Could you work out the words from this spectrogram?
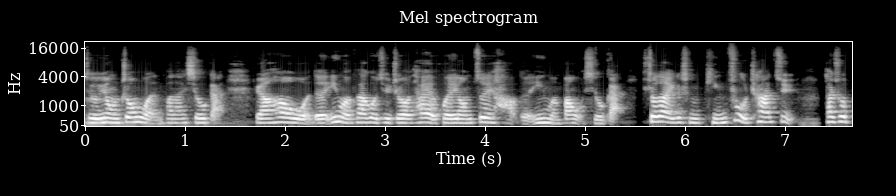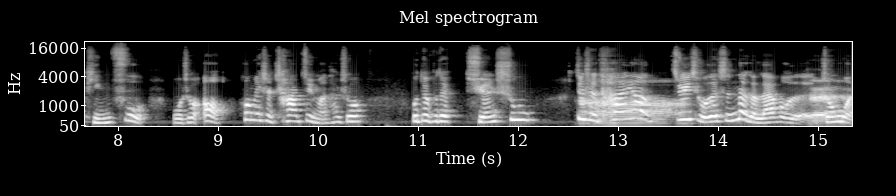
就用中文帮他修改。然后我的英文发过去之后，他也会用最好的英文帮我修改。说到一个什么贫富差距，他说贫富，我说哦，后面是差距嘛？他说不对不对，悬殊。就是他要追求的是那个 level 的中文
